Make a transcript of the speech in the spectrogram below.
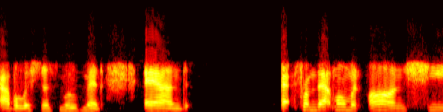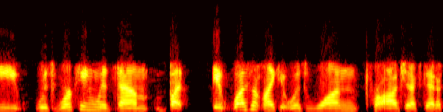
abolitionist movement. And from that moment on, she was working with them, but it wasn't like it was one project at a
